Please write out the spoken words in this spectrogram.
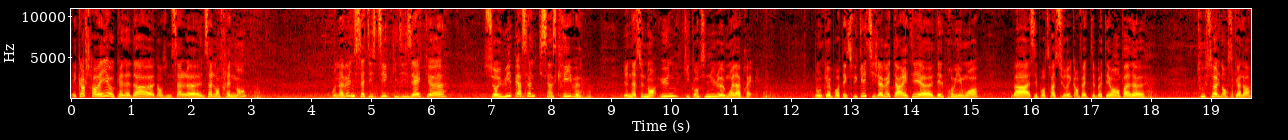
Et quand je travaillais au Canada euh, dans euh, une salle d'entraînement, on avait une statistique qui disait que sur 8 personnes qui s'inscrivent, il y en a seulement une qui continue le mois d'après. Donc euh, pour t'expliquer, si jamais tu as arrêté dès le premier mois, bah c'est pour te rassurer qu'en fait bah, t'es vraiment pas tout seul dans ce cas-là.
